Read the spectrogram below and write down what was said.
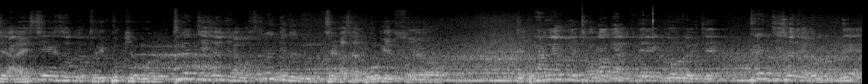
이제 RC에서도 드리프트 경우를 트랜지션이라고 쓰는지는 제가 잘 모르겠어요. 이제 방향을 전환할 때 그거를 이제 트랜지션이라고 그러는데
